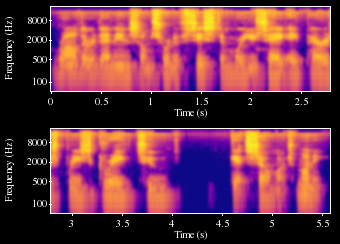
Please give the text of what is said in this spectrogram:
rather than in some sort of system where you say a parish priest grade two gets so much money.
